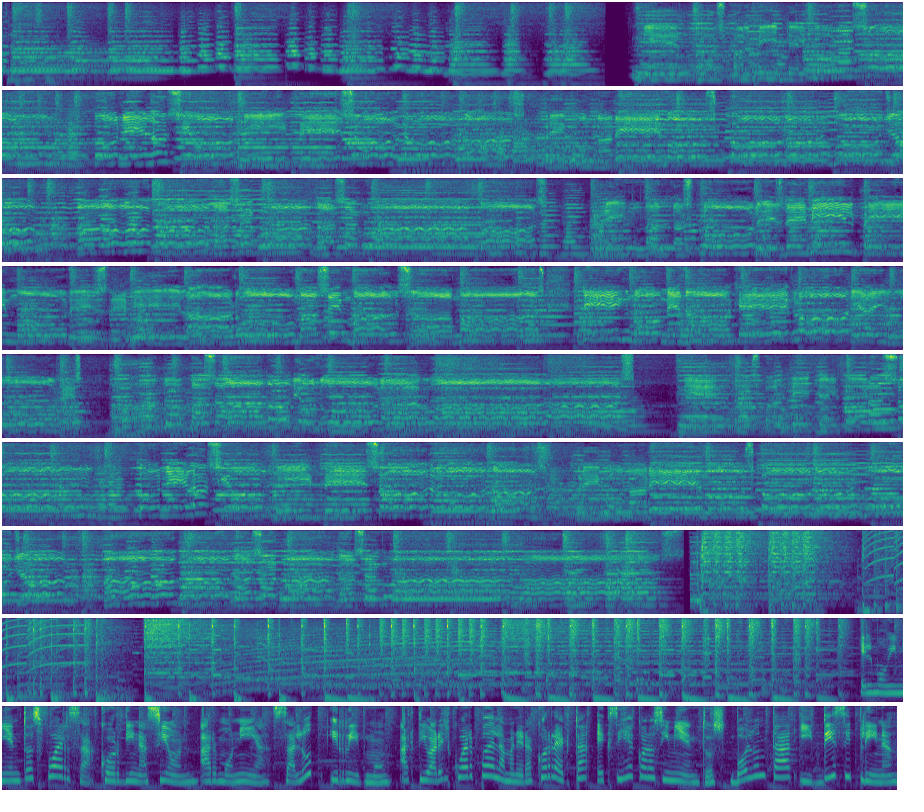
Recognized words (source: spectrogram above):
Brindan las flores de mil es fuerza, coordinación, armonía, salud y ritmo. Activar el cuerpo de la manera correcta exige conocimientos, voluntad y disciplina.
